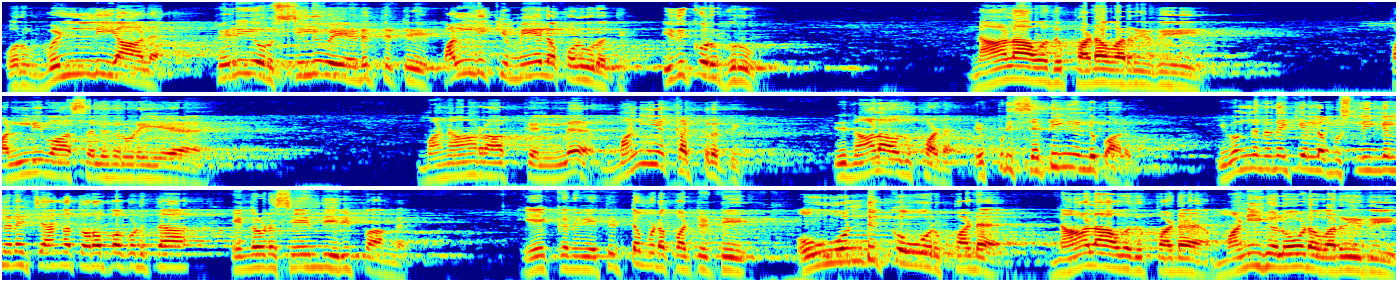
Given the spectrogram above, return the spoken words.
ஒரு வெள்ளியால பெரிய ஒரு சிலுவை எடுத்துட்டு பள்ளிக்கு மேல கொழுவுறது இதுக்கு ஒரு குரு. நாலாவது படம் வருது. பள்ளிவாசல்களுடைய மனாராக்கல்ல மணிய கட்டுறதுக்கு இது நாலாவது படம் எப்படி செட்டிங்னு பாருங்க இவங்க நினைக்கல முஸ்லீம்கள் நினைச்சாங்க துறப்ப கொடுத்தா எங்களோட சேர்ந்து இருப்பாங்க. ஏற்கனவே திட்டமிடப்பட்டுட்டு ஒவ்வொன்றுக்கு ஒவ்வொரு பட நாலாவது பட மணிகளோட வருது.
